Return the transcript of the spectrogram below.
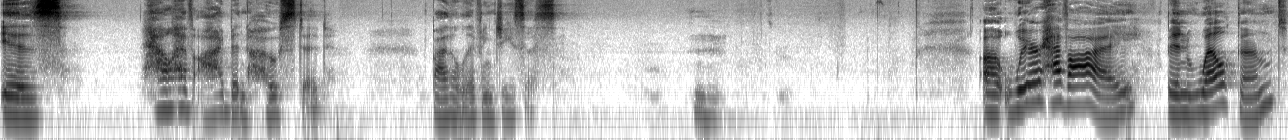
is how have I been hosted? by the living Jesus. Hmm. Uh, where have I been welcomed,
